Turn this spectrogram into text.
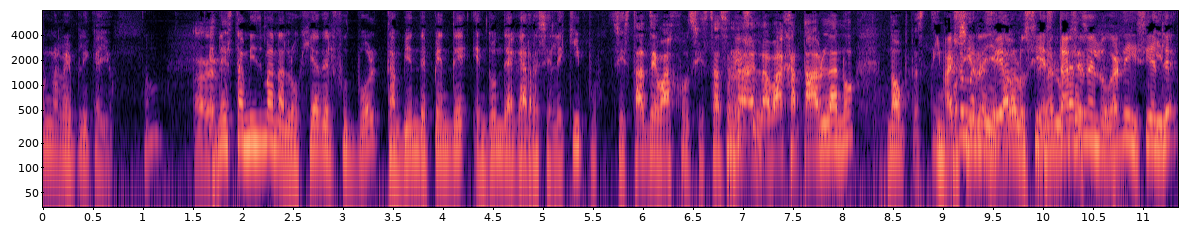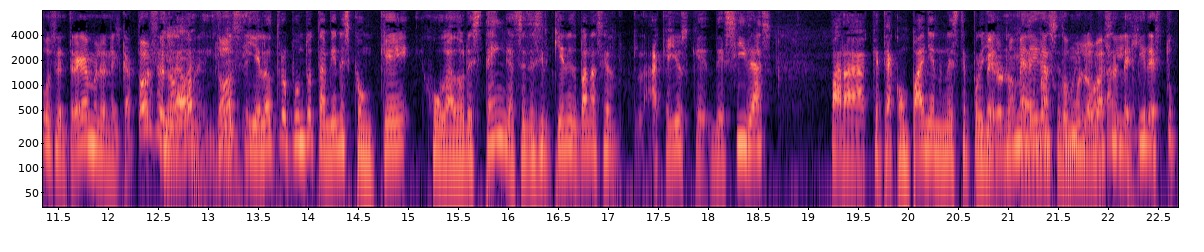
una réplica yo. ¿no? En esta misma analogía del fútbol, también depende en dónde agarres el equipo. Si estás debajo, si estás en la, eso. en la baja tabla, ¿no? No, pues imposible llegar a los Si primeros estás lugares. en el lugar 17, Y la- pues entrégamelo en el 14, y, no la- en el 12. y- y el otro punto también es con qué jugadores tengas, es decir, quiénes van a ser aquellos que decidas para que te acompañen en este proyecto. pero no me digas cómo lo vas a elegir. Es tú,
